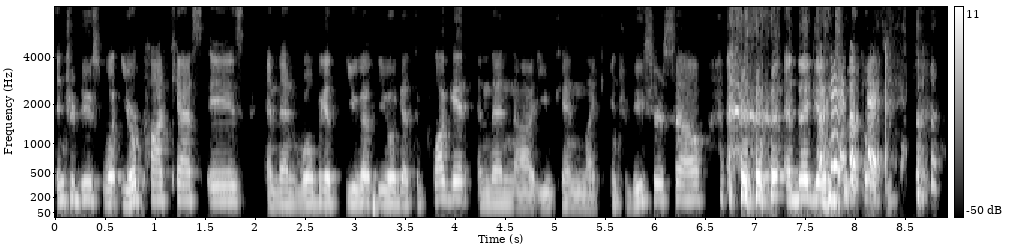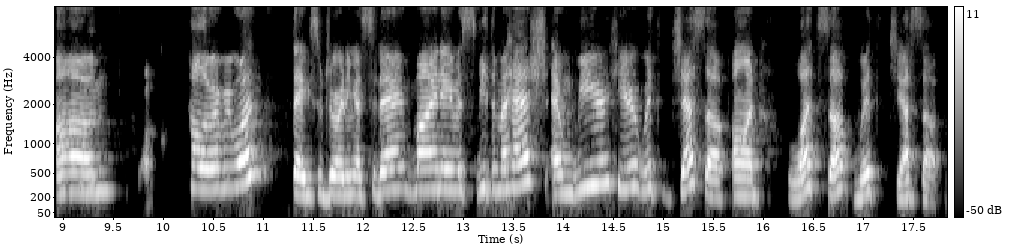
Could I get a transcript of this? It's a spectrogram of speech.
introduce what your podcast is, and then we'll get you get you'll get to plug it, and then uh, you can like introduce yourself, and then get Okay, into the okay. Um, hello everyone. Thanks for joining us today. My name is Smitha Mahesh, and we're here with Jessup on What's Up with Jessup.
